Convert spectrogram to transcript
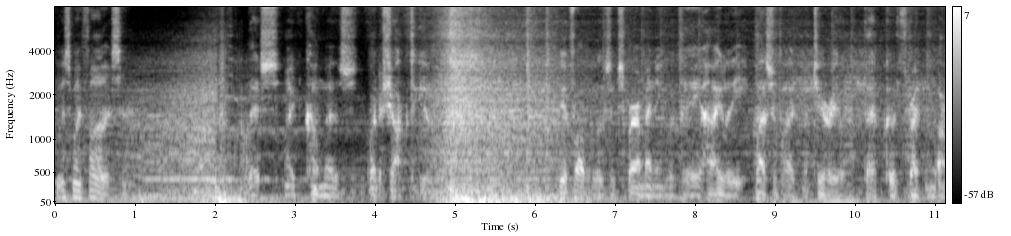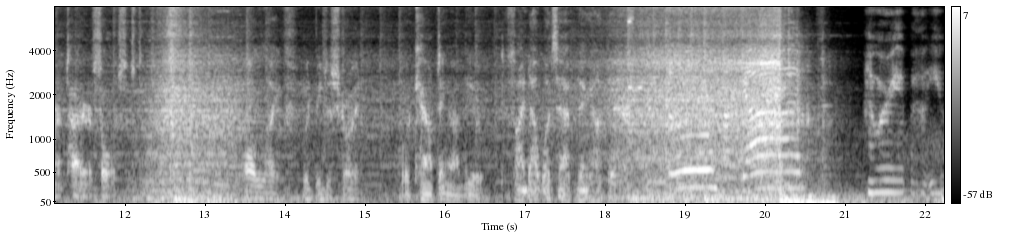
It was my father, sir. This might come as quite a shock to you. Your father was experimenting with a highly classified material that could threaten our entire solar system. All life would be destroyed. We're counting on you to find out what's happening out there. Oh my god. I worry about you.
